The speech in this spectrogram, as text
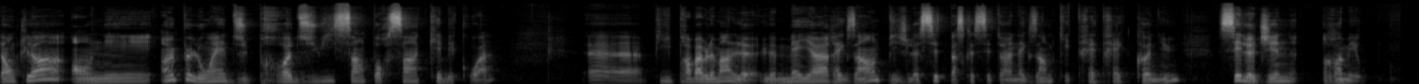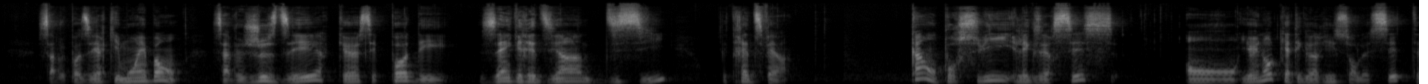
Donc là, on est un peu loin du produit 100% québécois. Euh, puis probablement le, meilleur exemple, puis je le cite parce que c'est un exemple qui est très, très connu, c'est le gin Romeo. Ça ne veut pas dire qu'il est moins bon, ça veut juste dire que ce pas des ingrédients d'ici, c'est très différent. Quand on poursuit l'exercice, il y a une autre catégorie sur le site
